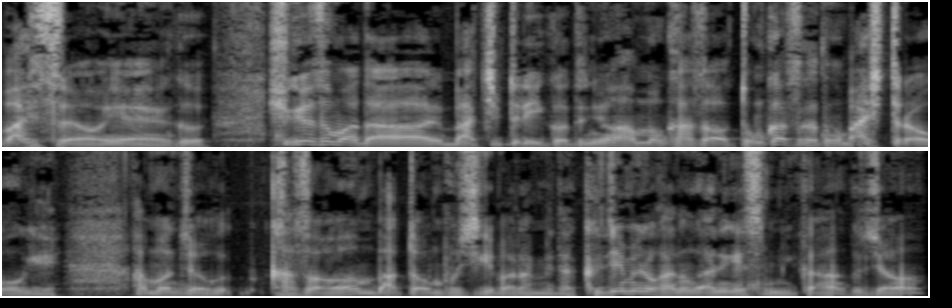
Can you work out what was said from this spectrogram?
진짜 맛있어요. 예, 그 휴게소마다 맛집들이 있거든요. 한번 가서 돈가스 같은 거 맛있더라고 거기 한번 저 가서 맛도 한번 보시기 바랍니다. 그 재미로 가는 거 아니겠습니까? 그죠?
